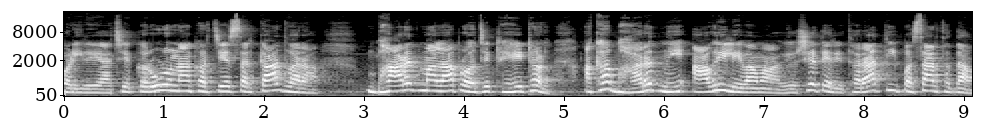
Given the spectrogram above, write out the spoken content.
પડી રહ્યા છે. કરોડોના ખર્ચે સરકાર દ્વારા ભારતમાલા પ્રોજેક્ટ હેઠળ આખા ભારતને આવરી લેવામાં આવ્યો છે. ત્યારે થરાદથી પસાર થતા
